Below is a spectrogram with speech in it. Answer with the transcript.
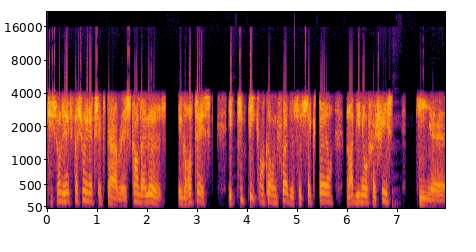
qui sont des expressions inacceptables et scandaleuses et grotesques et typiques encore une fois de ce secteur rabbino-fasciste qui, euh,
